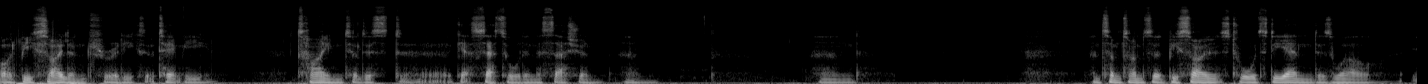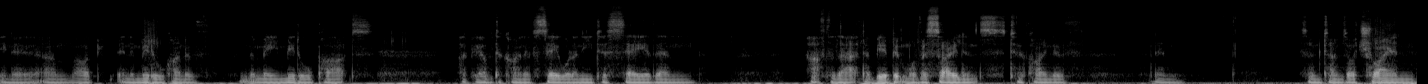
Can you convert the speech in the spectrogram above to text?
I would be silent really because it would take me time to just uh, get settled in the session. Um, and and sometimes there'd be silence towards the end as well. You know, um, I'd, in the middle, kind of the main middle parts, I'd be able to kind of say what I need to say. Then after that, there'd be a bit more of a silence to kind of then. Sometimes I'll try and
